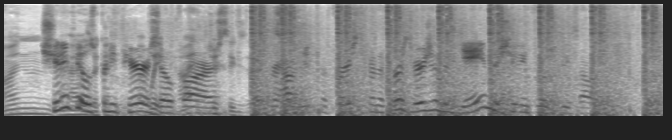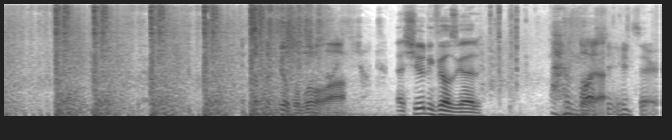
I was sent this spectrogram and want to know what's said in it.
Mine Shooting feels like, pretty a- pure wait, so far. Just For how the first for the first version of this game, the shooting feels pretty solid. Yeah, something feels a little off. That shooting feels good. I'm uh, watching you, Terry.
